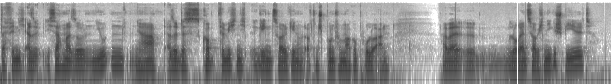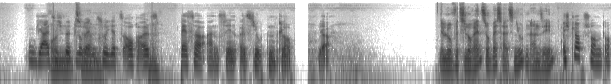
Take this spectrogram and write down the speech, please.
da finde ich, also ich sag mal so, Newton, ja, also das kommt für mich nicht gegen Zolkin und auf den Spuren von Marco Polo an. Aber äh, Lorenzo habe ich nie gespielt. Ja, also ich würde Und, Lorenzo ähm, jetzt auch als ja. besser ansehen als Newton, glaube Ja, Lo- Willst du Lorenzo besser als Newton ansehen? ich glaube schon doch.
